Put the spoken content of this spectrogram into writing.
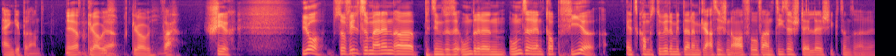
eingebrannt. Ja, glaube ich. Ja. Glaube ich. War schier. Jo, so viel zu meinen, äh, beziehungsweise unseren, unseren Top 4. Jetzt kommst du wieder mit deinem klassischen Aufruf an dieser Stelle, schickt uns eure.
